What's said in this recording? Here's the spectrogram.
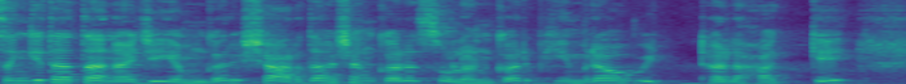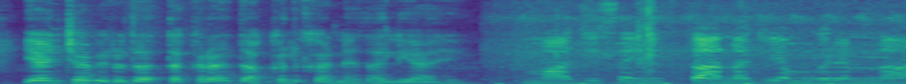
संगीता तानाजी यमगर शारदा शंकर सोलनकर भीमराव विठ्ठल हाक्के यांच्या विरोधात तक्रार दाखल करण्यात आली आहे. माजी सैनिक तानाजी अमगर यांना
